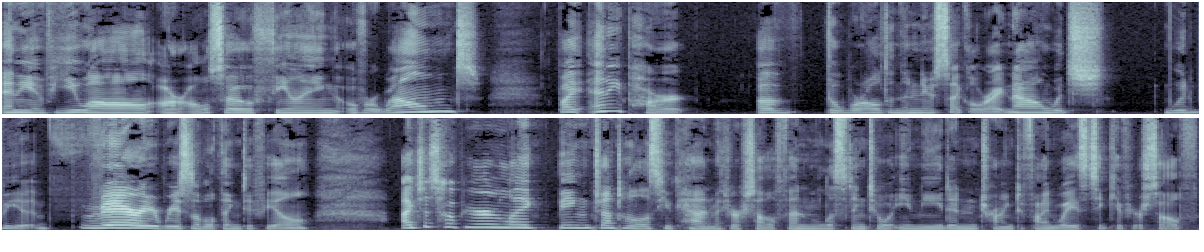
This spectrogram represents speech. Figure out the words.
any of you all are also feeling overwhelmed by any part of the world and the news cycle right now, which would be a very reasonable thing to feel. I just hope you're like being gentle as you can with yourself and listening to what you need and trying to find ways to give yourself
